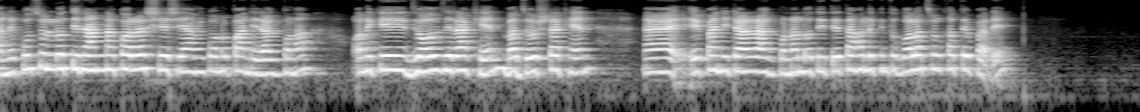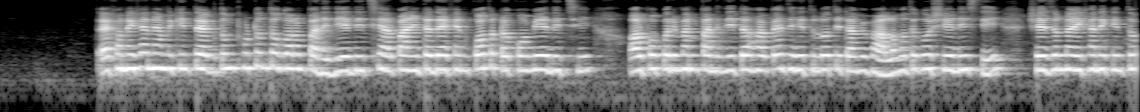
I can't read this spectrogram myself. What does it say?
মানে কচুর লতি রান্না করার শেষে আমি কোনো পানি রাখব না। অনেকে জল যে রাখেন বা জোশ রাখেন এই পানিটা রাখব না লতিতে তাহলে কিন্তু গলা চুলকাতে পারে। এখন এখানে আমি কিন্তু একদম ফুটন্ত গরম পানি দিয়ে দিচ্ছি, আর পানিটা দেখেন কতটা কমিয়ে দিচ্ছি। অল্প পরিমাণ পানি দিতে হবে, যেহেতু লতিটা আমি ভালো মতো কষিয়ে নিছি, সেই জন্য এখানে কিন্তু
